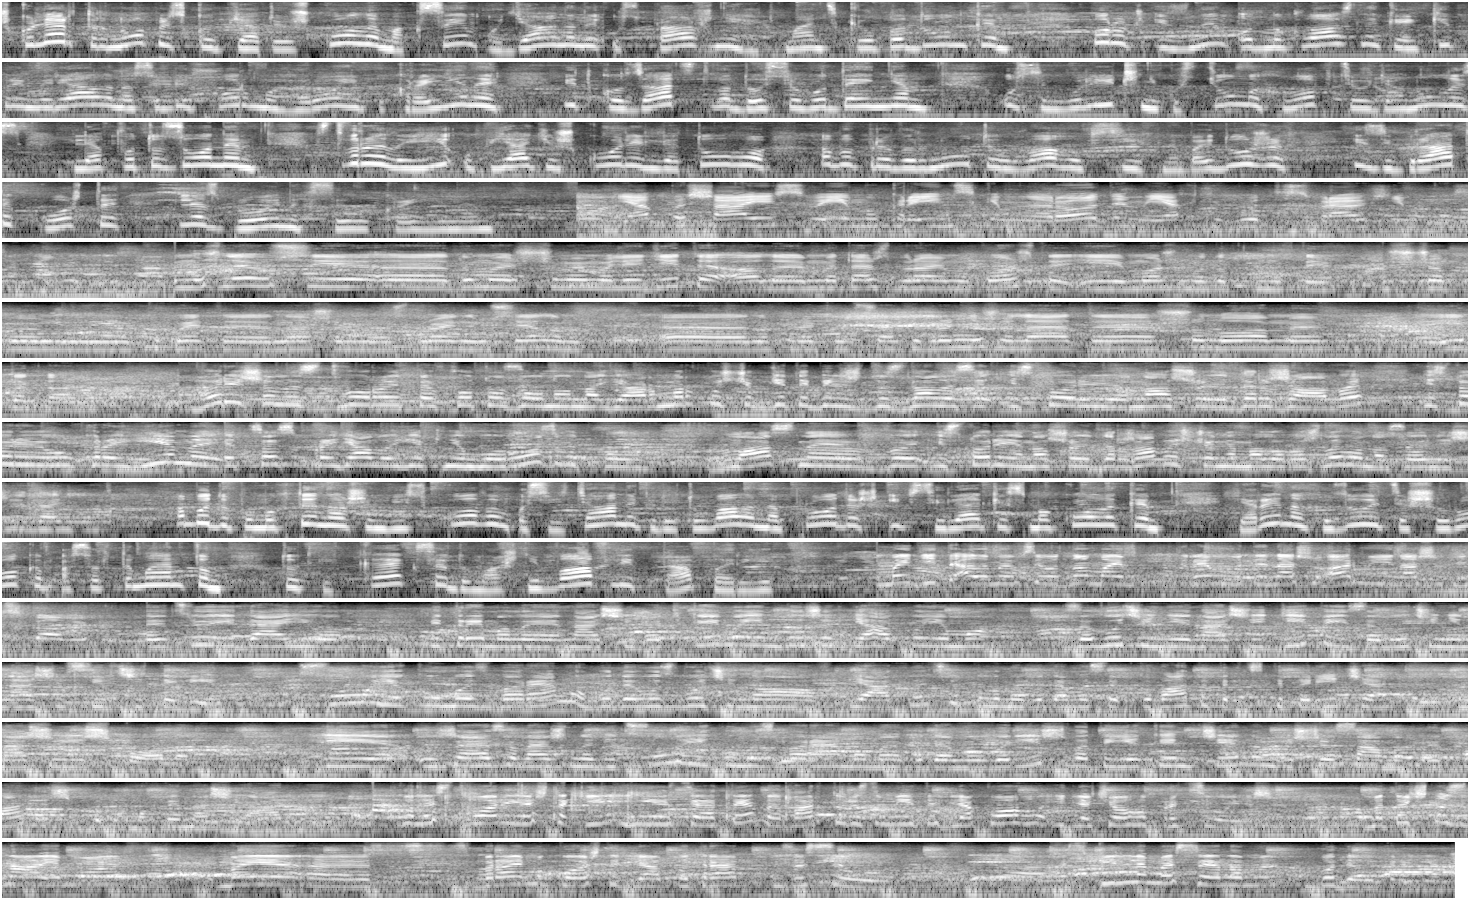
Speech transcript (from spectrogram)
Школяр Тернопільської п'ятої школи Максим одягнений у справжні гетьманські обладунки. Поруч із ним однокласники, які приміряли на собі форму героїв України від козацтва до сьогодення. У символічні костюми хлопці одягнулись для фотозони. Створили її у п'ятій школі для того, аби привернути увагу всіх небайдужих і зібрати кошти для Збройних сил України. Я пишаюсь своїм українським народом. Я хотів бути справжнім козаком. Можливо, всі е, думають, що ми малі діти, але ми теж збираємо кошти і можемо допомогти, щоб ем, купити нашим збройним силам, е, наприклад, всякі бронежилети, шоломи і так далі. Вирішили створити фотозону на ярмарку, щоб діти більш дізналися історію нашої держави, історію України. І це сприяло їхньому розвитку власне в історії нашої держави, що немаловажливо на сьогоднішній день. Аби допомогти нашим військовим, освітяни підготували на продаж і всілякі смаколики. Ярина хизується широким асортиментом. Тут і кекси, домашні вафлі та пиріг. Ми діти, але ми все одно маємо підтримувати нашу армію, наших військових. Цю ідею підтримали наші батьки. Ми їм дуже вдякуємо. Залучені наші діти і залучені наші всі вчителі. Суму, яку ми зберемо, буде озвучено в п'ятницю, коли ми будемо святкувати 35-річчя нашої школи. І вже залежно від суми, яку ми зберемо, ми будемо вирішувати, яким чином і що саме придбати, щоб допомогти нашій армії. Коли створюєш такі ініціативи, варто розуміти для кого і для чого працюєш. Ми точно знаємо, ми е, збираємо кошти для потреб ЗСУ. Е, спільними силами буде Україна.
